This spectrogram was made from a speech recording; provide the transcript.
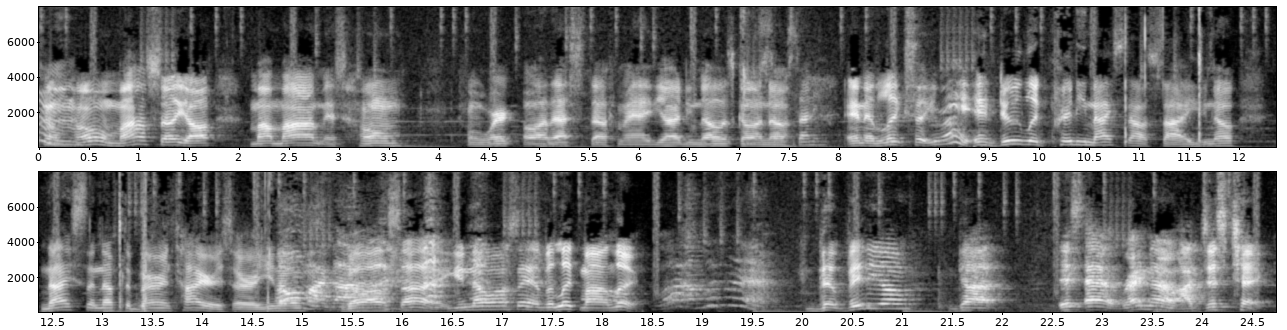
Come hmm. home, mom, so y'all, my mom is home from work, all that stuff, man. You already know what's going so on. sunny. And it looks, so you're right, it do look pretty nice outside, you know? Nice enough to burn tires or, you know, Oh go outside. You know what I'm saying? But look, mom, oh, look. What? I'm listening. The video got, it's at, right now, I just checked,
